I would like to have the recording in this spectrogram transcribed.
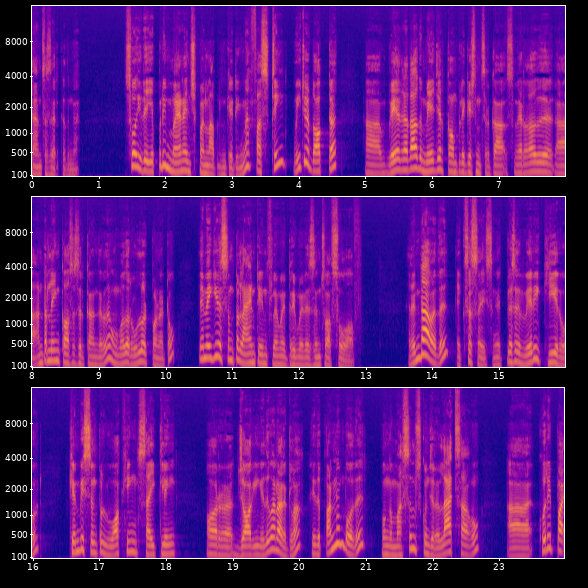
சான்சஸ் இருக்குதுங்க. ஸோ இதை எப்படி மேனேஜ் பண்ணலாம் அப்படின்னு கேட்டிங்கன்னா ஃபஸ்ட் திங் மீட் டாக்டர் வேறு ஏதாவது மேஜர் காம்ப்ளிகேஷன்ஸ் இருக்கா? வேறு ஏதாவது அண்டர்லைங் காசஸ் இருக்காங்கிறத அவங்க முதல் ரூல் அவுட் பண்ணட்டும். They make you simple anti inflammatory medicines of so of ரெண்டாவது எக்ஸசைஸுங்க it plays a very key role can be simple walking cycling or jogging எது வேணா இருக்கலாம். இது பண்ணும்போது உங்கள் மசில்ஸ் கொஞ்சம் ரிலாக்ஸ் ஆகும். குறிப்பாக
